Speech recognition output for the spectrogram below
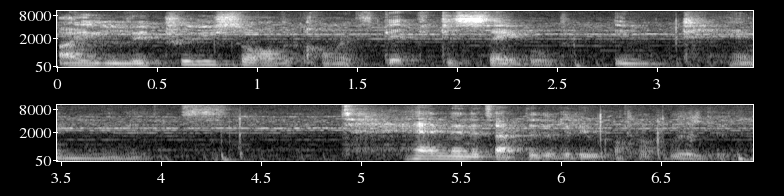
I literally saw the comments get disabled in 10 minutes. 10 minutes after the video got uploaded.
